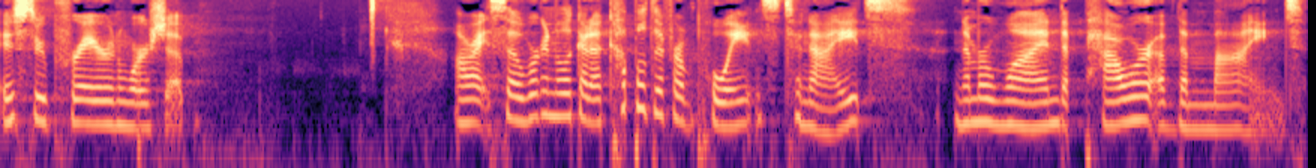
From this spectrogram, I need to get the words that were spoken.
is through prayer and worship. All right, so we're going to look at a couple different points tonight. Number one, the power of the mind.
